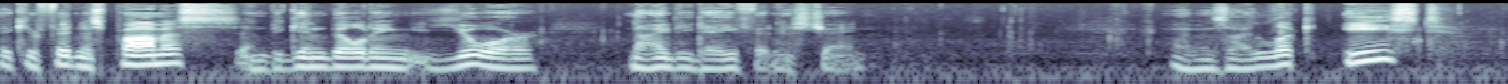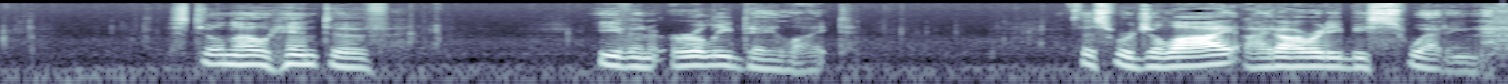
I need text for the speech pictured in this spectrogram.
make your fitness promise, and begin building your 90 day fitness chain. And as I look east, still no hint of even early daylight. If this were July, I'd already be sweating.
